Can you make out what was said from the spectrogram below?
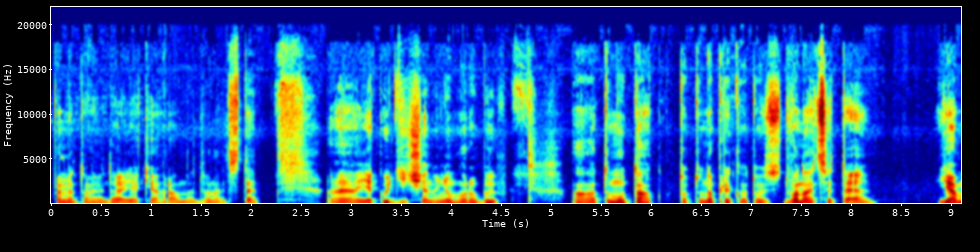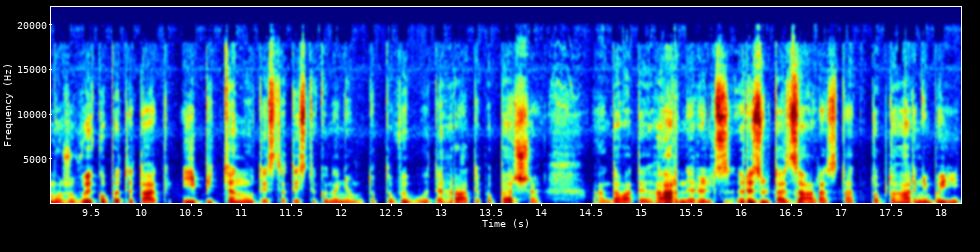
Пам'ятаю, да, як я грав на 12, е, яку діч я на ньому робив. А, тому так. Тобто, наприклад, ось 12Т я можу викупити, так, і підтягнути статистику на ньому. Тобто ви будете грати, по-перше, давати гарний результат зараз, так, тобто гарні бої,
